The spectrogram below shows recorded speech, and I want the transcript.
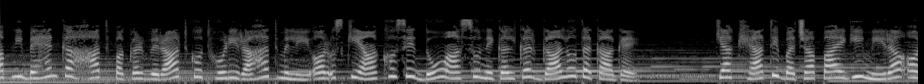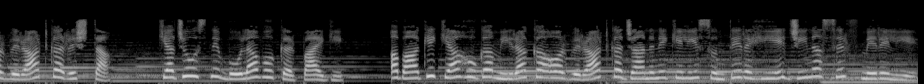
अपनी बहन का हाथ पकड़ विराट को थोड़ी राहत मिली और उसकी आँखों से दो आँसू निकलकर गालों तक आ गए। क्या ख्याति बचा पाएगी मीरा और विराट का रिश्ता? क्या जो उसने बोला वो कर पाएगी। अब आगे क्या होगा मीरा का और विराट का जानने के लिए सुनते रहिए जीना सिर्फ़ मेरे लिए।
